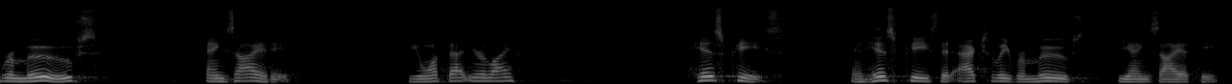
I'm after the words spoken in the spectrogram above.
removes anxiety. Do you want that in your life? His peace, and His peace that actually removes the anxiety,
